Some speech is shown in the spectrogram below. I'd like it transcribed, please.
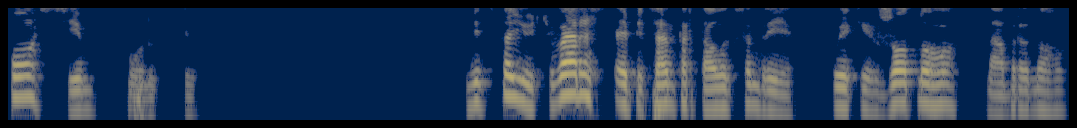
по 7 пунктів. Відстають Верес, Епіцентр та Олександрія, у яких жодного набраного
